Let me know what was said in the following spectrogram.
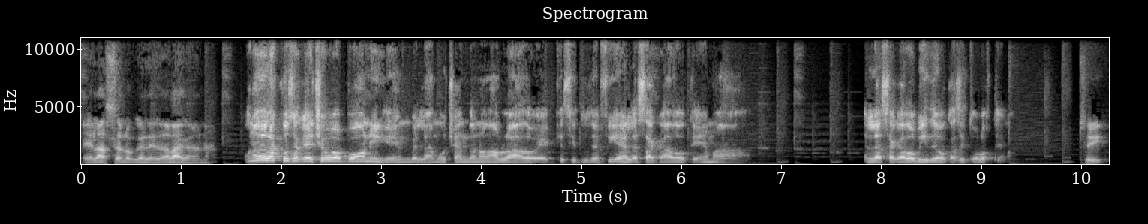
él hace lo que le da la gana. Una de las cosas que ha hecho Bad Bunny, que en verdad mucha gente no ha hablado, es que si tú te fijas, le ha sacado temas, le ha sacado video casi todos los temas. Sí,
